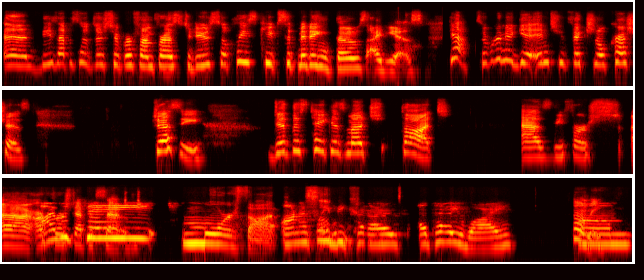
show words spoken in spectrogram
and these episodes are super fun for us to do. So please keep submitting those ideas. Yeah, so we're going to get into fictional crushes. Jesse, did this take as much thought as the first, uh, our I first episode? more thought, honestly, Oh. because I'll tell you why. Tell me. Um,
